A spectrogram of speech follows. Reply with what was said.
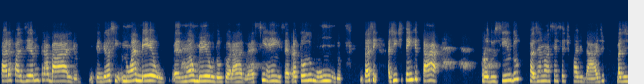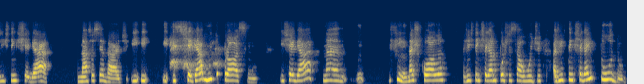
para fazer um trabalho, entendeu? Assim, não é meu, é, não é o meu doutorado, é ciência, é para todo mundo. Então, assim, a gente tem que estar tá produzindo, fazendo uma ciência de qualidade, mas a gente tem que chegar na sociedade e, e, e chegar muito próximo e chegar na, enfim, na escola, a gente tem que chegar no posto de saúde, a gente tem que chegar em tudo,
